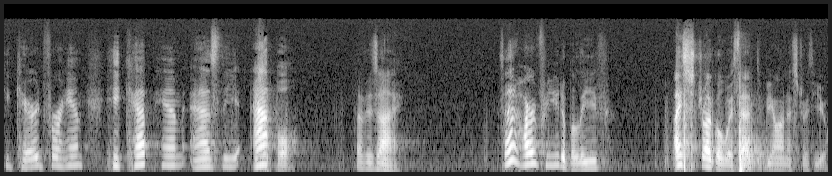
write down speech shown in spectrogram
he cared for him, he kept him as the apple of his eye. Is that hard for you to believe? I struggle with that, to be honest with you.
